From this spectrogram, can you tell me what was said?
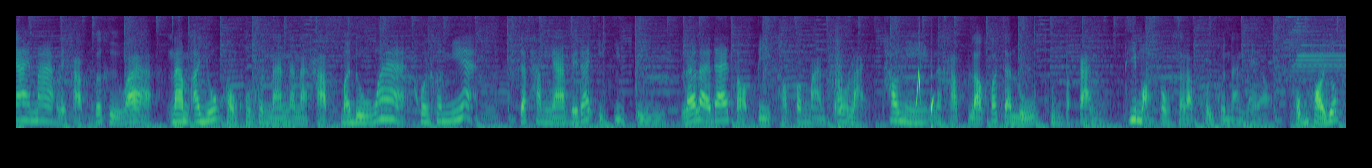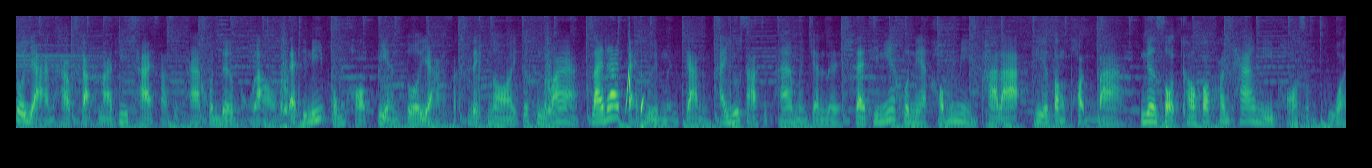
ง่ายมากเลยครับ ก็คือว่านำอายุของคนคนนั้นนะครับ มาดูว่าคนคนนี้จะทำงานไปได้อีกกี่ปี และรายได้ต่อปีเขาประมาณเท่าไหร่ เท่านี้นะครับเราก็จะรู้ทุนประกันที่เหมาะสมสำหรับคนคนนั้นแล้ว ผมขอยกตัวอย่างนะครับกลับมาที่ชาย 35 คนเดิมของเรา แต่ทีนี้ผมขอเปลี่ยนตัวอย่างสักเล็กน้อยก็คือว่ารายได้ 80,000 เหมือนกัน อายุ 35 เหมือนกันเลย แต่ทีนี้คนนี้เขาไม่มีภาระที่จะต้องผ่อนบ้านเงินสดเขาก็ค่อนข้างมีพอสมควร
